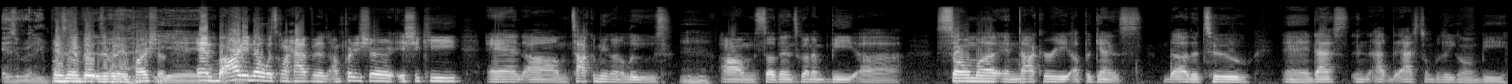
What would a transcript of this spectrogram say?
It's really is it, is it really impartial? Yeah, yeah. and but I already know what's gonna happen. I'm pretty sure Ishiki and um, Takumi are gonna lose. Mm-hmm. Um, so then it's gonna be uh, Soma and Nakiri up against the other two, and that's and that- that's really gonna be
